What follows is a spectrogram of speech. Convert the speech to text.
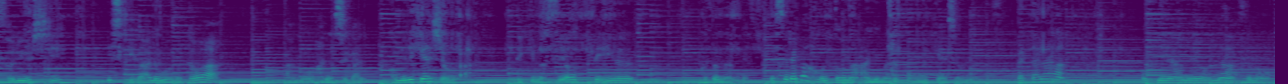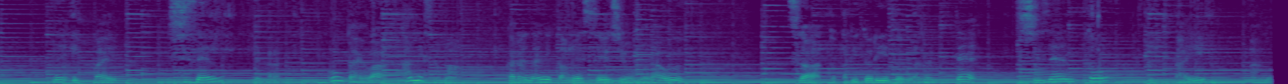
素粒子、意識があるものとは、あの、話が、コミュニケーションができますよっていうことなんです。で、それが本当のアニマルコミュニケーションなんです。だから、沖縄のような、その、ね、いっぱい自然、だから、今回は神様から何かメッセージをもらうツアーとかリトリートではなくて自然といっぱいあの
